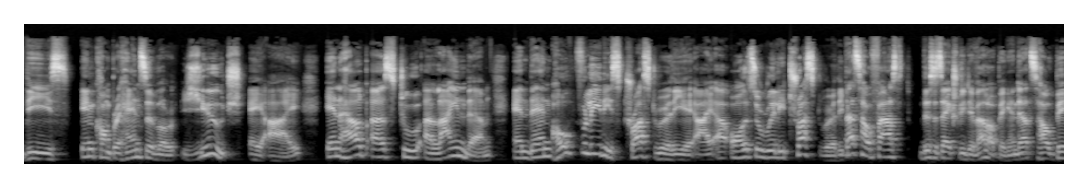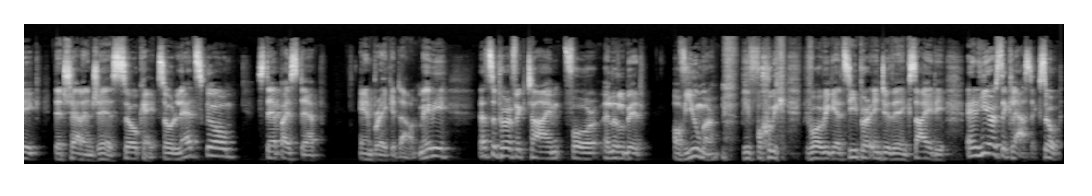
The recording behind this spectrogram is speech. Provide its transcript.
these incomprehensible, huge AI and help us to align them. And then hopefully these trustworthy AI are also really trustworthy. That's how fast this is actually developing. And that's how big the challenge is. So, okay, so let's go step by step and break it down. Maybe that's the perfect time for a little bit of humor before we before we get deeper into the anxiety. And here's the classic. So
